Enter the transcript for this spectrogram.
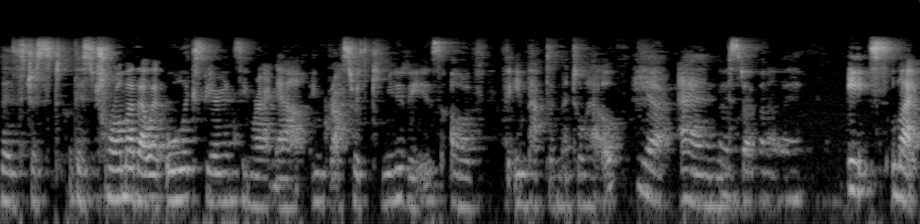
there's just this trauma that we're all experiencing right now in grassroots communities of the impact of mental health. Yeah, And most definitely. it's like,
